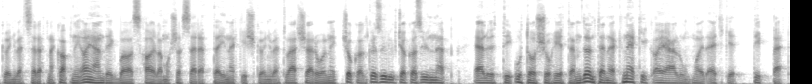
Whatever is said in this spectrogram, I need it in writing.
könyvet szeretne kapni ajándékba, az hajlamos a szeretteinek is könyvet vásárolni. Sokan közülük csak az ünnep előtti utolsó héten döntenek, nekik ajánlunk majd egy-két tippet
